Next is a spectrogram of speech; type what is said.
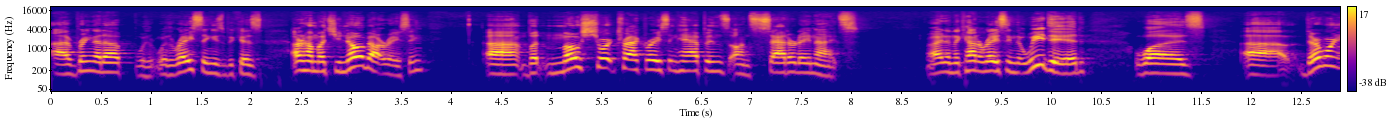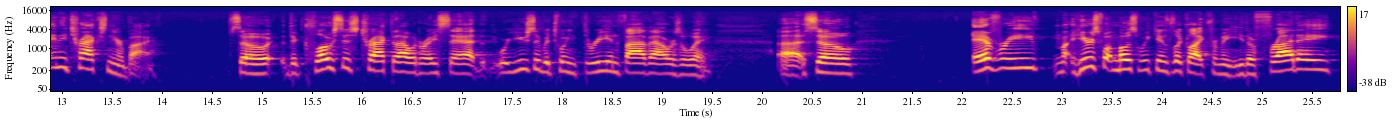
I bring that up with, with racing is because I don't know how much you know about racing, uh, but most short track racing happens on Saturday nights right? And the kind of racing that we did was uh, there weren't any tracks nearby. So the closest track that I would race at were usually between three and five hours away. Uh, so every here's what most weekends look like for me: either Friday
